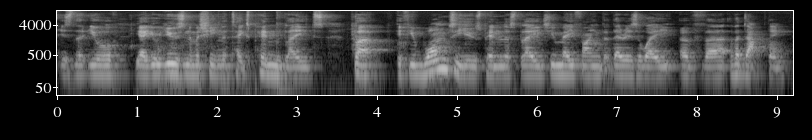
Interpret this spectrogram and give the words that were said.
Is that you're yeah you're using a machine that takes pin blades, but if you want to use pinless blades, you may find that there is a way of uh, of adapting.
